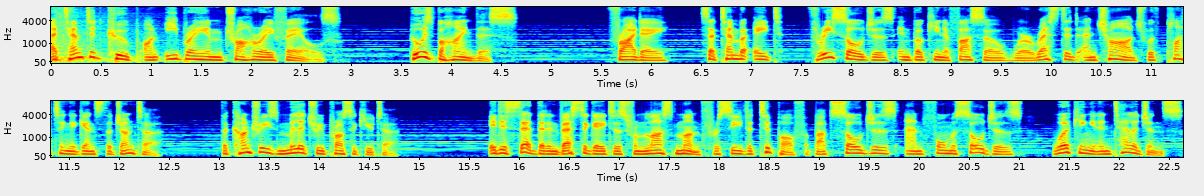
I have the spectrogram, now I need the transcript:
Attempted coup on Ibrahim Traoré fails. Who is behind this? Friday, September 8, three soldiers in Burkina Faso were arrested and charged with plotting against the junta, the country's military prosecutor. It is said that investigators from last month received a tip-off about soldiers and former soldiers working in intelligence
